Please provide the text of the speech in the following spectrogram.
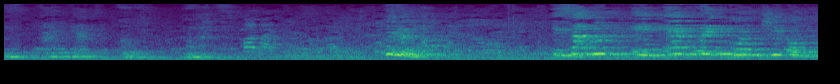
is anger of poverty. It's happened in every country of the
